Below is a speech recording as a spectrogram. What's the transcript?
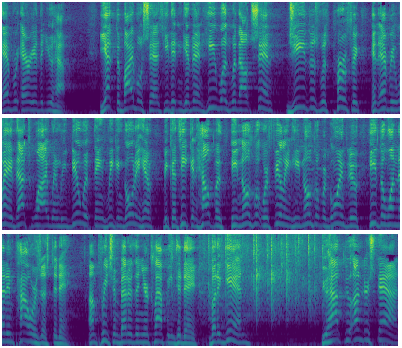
every area that you have. Yet the Bible says he didn't give in. He was without sin Jesus was perfect in every way. That's why when we deal with things, we can go to him because he can help us. He knows what we're feeling, he knows what we're going through. He's the one that empowers us today. I'm preaching better than you're clapping today. But again, you have to understand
